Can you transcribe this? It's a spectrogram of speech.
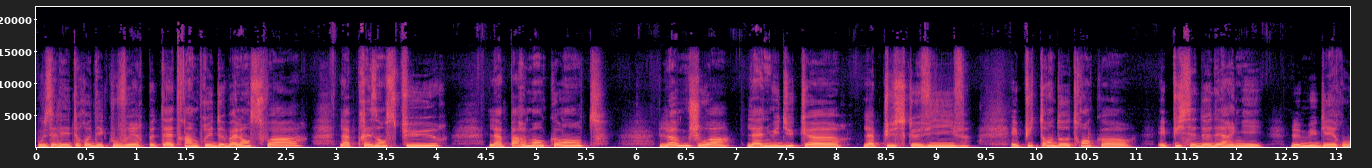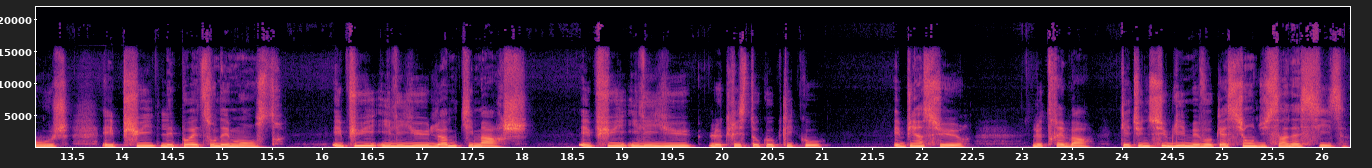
Vous allez redécouvrir peut-être un bruit de balançoire, la présence pure, la part manquante, l'homme joie, la nuit du cœur, la plus que vive, et puis tant d'autres encore, et puis ces deux derniers, le muguet rouge, et puis les poètes sont des monstres. Et puis il y eut l'homme qui marche, et puis il y eut le Christ au coquelicot, et bien sûr, le très bas, qui est une sublime évocation du Saint d'Assise.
